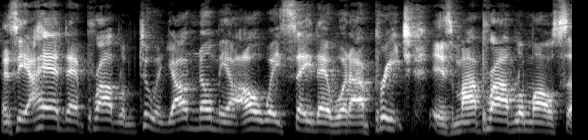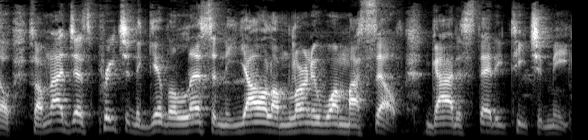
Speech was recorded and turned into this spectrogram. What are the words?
And see, I had that problem too. And y'all know me, I always say that what I preach is my problem also. So I'm not just preaching to give a lesson to y'all, I'm learning one myself. God is steady teaching me.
